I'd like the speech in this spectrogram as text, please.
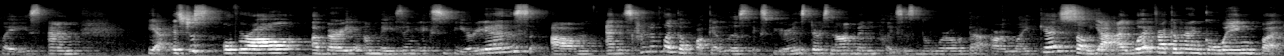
place and yeah, it's just overall a very amazing experience. Um, and it's kind of like a bucket list experience. There's not many places in the world that are like it. So yeah, I would recommend going, but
